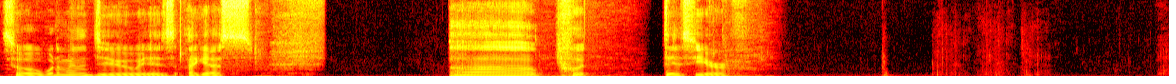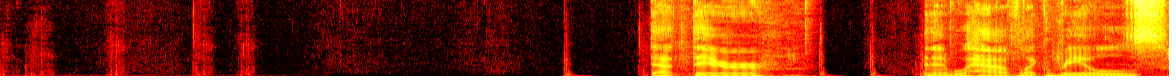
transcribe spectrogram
So what I'm gonna do is, I guess, uh, put this here. That there. And then we'll have like rails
